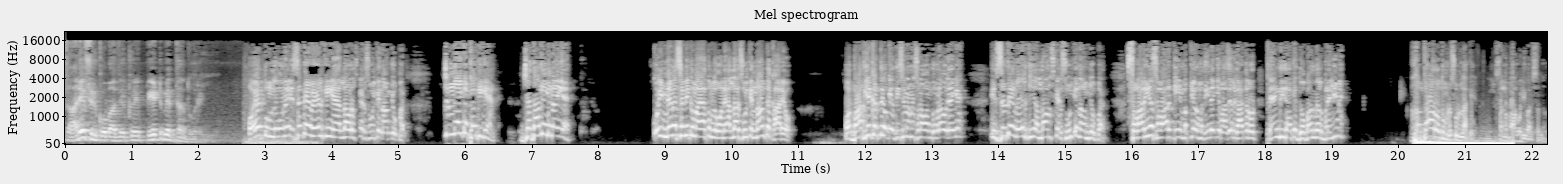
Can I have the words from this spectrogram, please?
सारे फिरकोबाजों के पेट में दर्द हो रही है। और तुम लोगों ने इज्जतें वेल की हैं अल्लाह और उसके रसूल के नाम के ऊपर। चंदा इकट्ठे किए हैं। जदादे बनाई हैं। कोई मेहनत से नहीं कमाया तुम लोगों ने, अल्लाह रसूल के नाम का खा रहे हो। और बात ये करते हो कि हदीस में हम गुमराह हो जाएँगे। इज्जतें वेल की अल्लाह उसके रसूल के नाम के ऊपर। सवारियाँ सवार की मक्के और मदीने की आवाज़ें लगाकर और फेंक दी जाके दोबान में और बरेली में। गद्दार हो तुम रसूलुल्लाह के, सल्लल्लाहु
